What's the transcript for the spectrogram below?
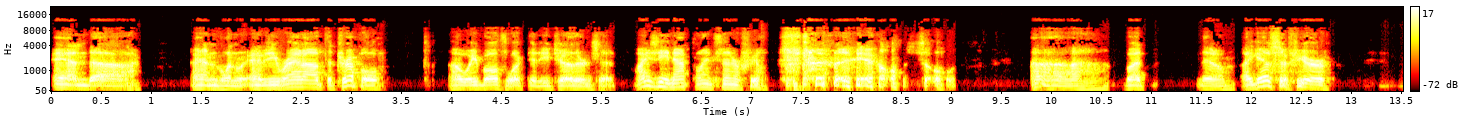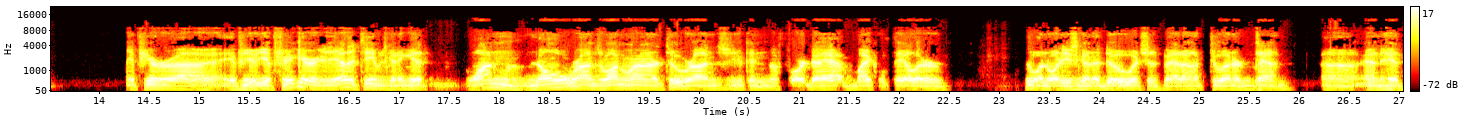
And uh, and when and he ran out the triple, uh, we both looked at each other and said, why is he not playing center field? you know, so, uh, but you know, I guess if you're if you're uh, if you you figure the other team is going to get one no runs, one run or two runs, you can afford to have Michael Taylor doing what he's going to do, which is bet on 210 uh, and hit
